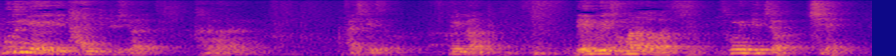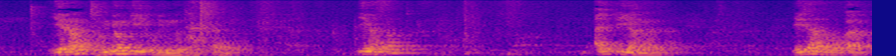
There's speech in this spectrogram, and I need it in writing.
모든 영역이 다 이렇게 표시가 가능하다는 거예요. 아시겠어? 그러니까 내부에 점 하나 넣어봤지. 성립했죠? 칠해. 얘랑 정경계 이루고 있는 건다 칠하는 거야. 이해 갔어? 아직도 이해 안 간다. 예제 하나 더 볼까요?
